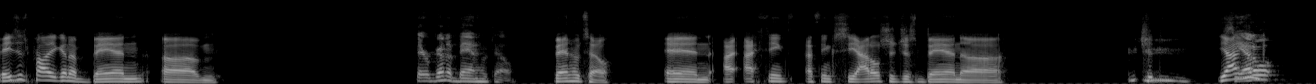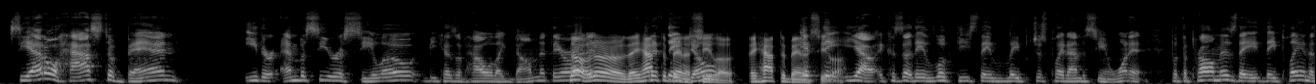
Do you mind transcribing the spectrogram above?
FaZe is probably gonna ban um they're gonna ban hotel ban hotel, and I, I think I think Seattle should just ban uh Should- yeah I think- Seattle Seattle has to ban either embassy or a asilo because of how like dominant they are no no no they have to ban a don't- They have to ban Asilo. yeah because they look these they they just played embassy and won it. But the problem is they they play in a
